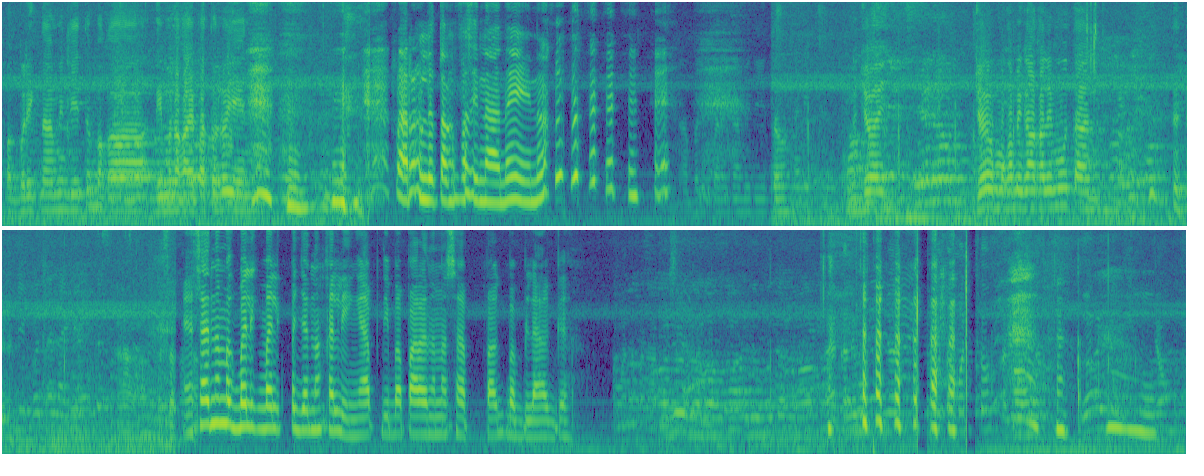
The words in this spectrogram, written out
pagbalik namin dito, baka di mo na kaya patuloyin. Parang lutang pa si nanay, eh, no? Babalik pa rin kami dito. Oh, Joy. Joy, huwag mo kami kakalimutan. And sana magbalik-balik pa dyan ng kalingap, di ba, para naman sa pagbablog. Kalimutan nyo. Kalimutan mo na to. Kalimutan.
